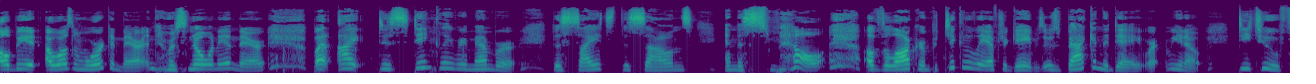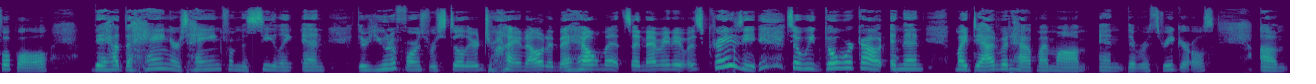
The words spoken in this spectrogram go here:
albeit I wasn't working there and there was no one in there. But I distinctly remember the sights, the sounds, and the smell of the locker room, particularly after games. It was back in the day where, you know, D2 football, they had the hangers hanging from the ceiling and their uniforms were still there drying out and the helmets. And I mean, it was crazy. So we'd go work out and then my dad would have my mom and there were three girls. Um,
